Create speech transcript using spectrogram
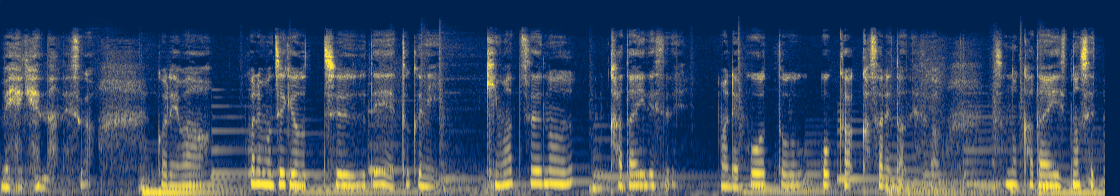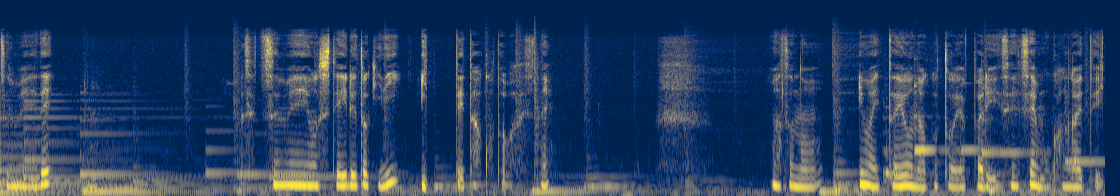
名言なんですがこれはこれも授業中で特に期末の課題ですね、まあ、レポートをが課されたんですがその課題の説明で説明をしている時に言ってた言葉ですね。まあその今言ったようなことをやっぱり先生も考えて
